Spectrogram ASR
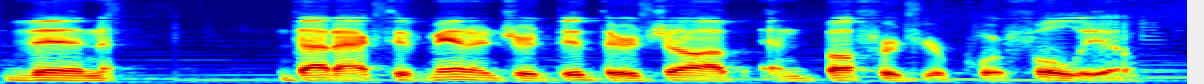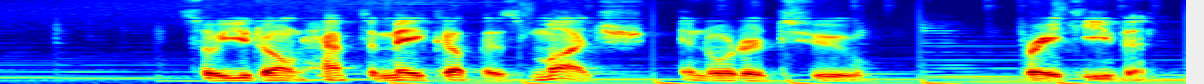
then that active manager did their job and buffered your portfolio. So you don't have to make up as much in order to break even.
